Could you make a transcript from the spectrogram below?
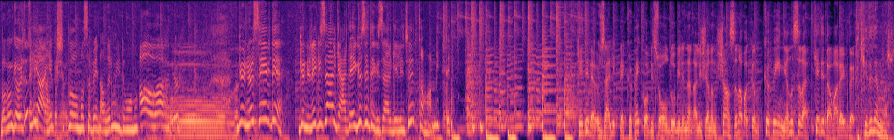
Babam gördünüz mü? E ya yakışıklı olmasa ben alır mıydım onu? Allah diyor. Oo, Gönül sevdi. Gönül'e güzel geldi. E göze de güzel gelince tamam bitti. Kedi ve özellikle köpek fobisi olduğu bilinen Alişan'ın şansına bakın. Köpeğin yanı sıra kedi de var evde. Kedi de mi var?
